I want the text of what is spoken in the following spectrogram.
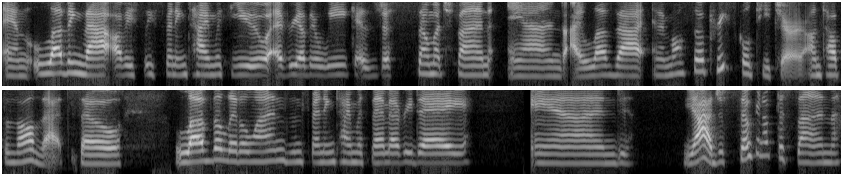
and loving that. Obviously, spending time with you every other week is just so much fun. And I love that. And I'm also a preschool teacher on top of all that. So, love the little ones and spending time with them every day. And yeah, just soaking up the sun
